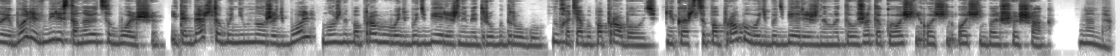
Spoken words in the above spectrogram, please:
но и боли в мире становится больше. И тогда, чтобы не множить боль, можно попробовать быть бережными друг к другу. Ну, хотя бы попробовать. Мне кажется, попробовать быть бережным — это уже такой очень-очень-очень большой шаг. Ну да.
